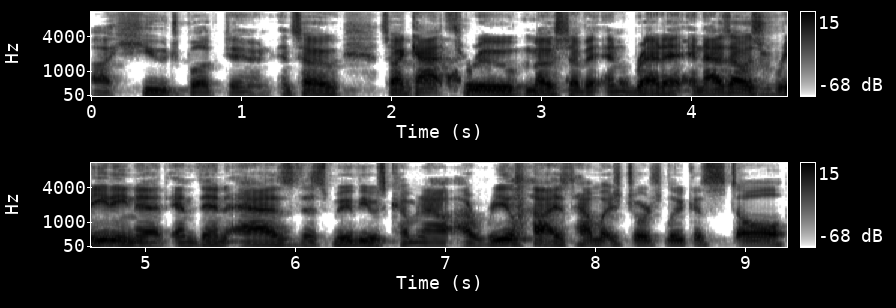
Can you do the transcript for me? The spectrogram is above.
uh, huge book, Dune. And so, so I got through most of it and read it. And as I was reading it, and then as this movie was coming out, I realized how much George Lucas stole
